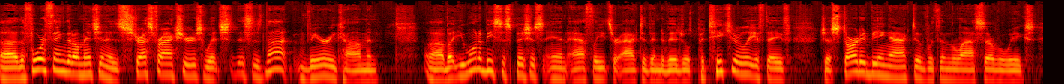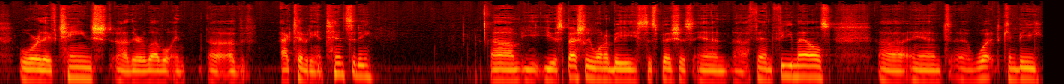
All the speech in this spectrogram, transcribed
Uh, the fourth thing that I'll mention is stress fractures, which this is not very common, uh, but you want to be suspicious in athletes or active individuals, particularly if they've just started being active within the last several weeks or they've changed uh, their level in, uh, of activity intensity. Um, you, you, especially want to be suspicious in uh, thin females. Uh, and uh, what can be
